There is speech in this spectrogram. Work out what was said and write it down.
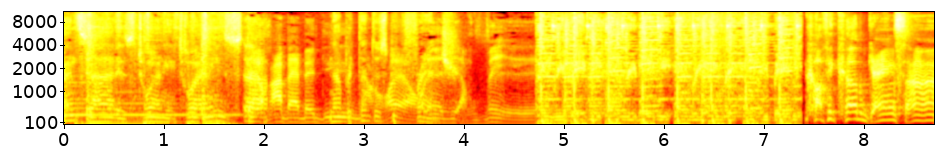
Hindsight is 2020 Stop. Now pretend to speak French. Baby, baby, baby. Coffee cup gang sign.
